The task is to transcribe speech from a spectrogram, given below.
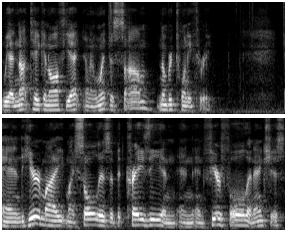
We had not taken off yet. And I went to Psalm number 23. And here my, my soul is a bit crazy and, and, and fearful and anxious.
